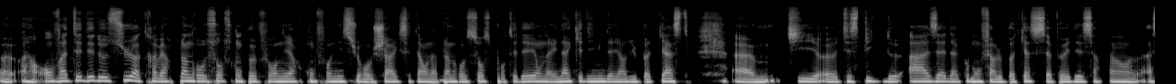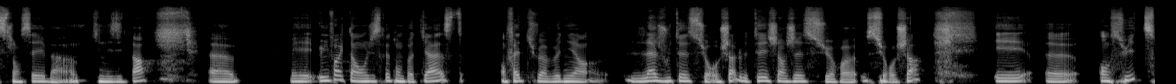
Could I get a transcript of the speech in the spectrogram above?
euh, alors on va t'aider dessus à travers plein de ressources qu'on peut fournir, qu'on fournit sur Ocha, etc. On a plein de ressources pour t'aider. On a une académie d'ailleurs du podcast euh, qui t'explique de A à Z à comment faire le podcast. Si ça peut aider certains à se lancer, bah, qui n'hésitent pas. mais une fois que tu as enregistré ton podcast, en fait, tu vas venir l'ajouter sur Ocha, le télécharger sur sur Ocha, et ensuite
